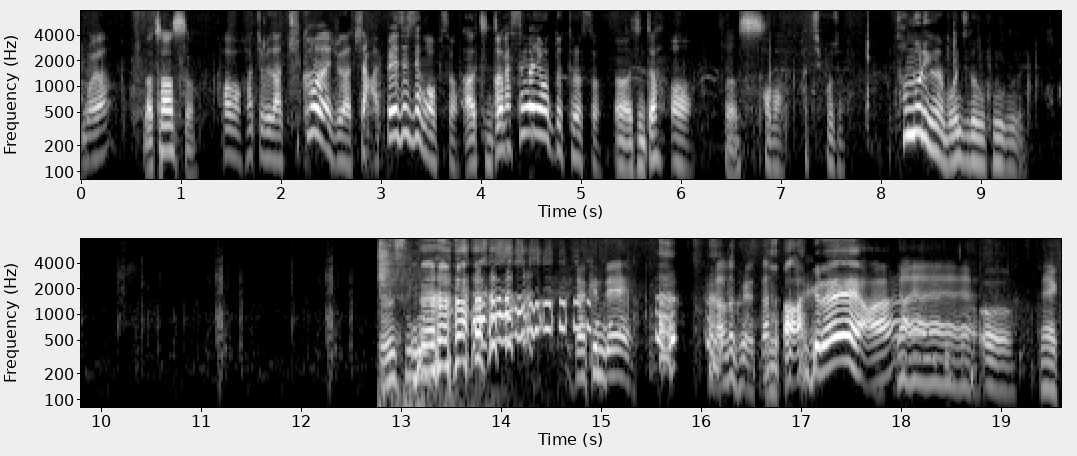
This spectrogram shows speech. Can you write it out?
뭐야? 나 찾았어. 봐봐 같이 나 축하만 해줘. 나 진짜 뺏을 생각 없어. 아 진짜? 아까 승관이 형도 들었어. 어 진짜? 어. 알았어. 봐봐 같이 보자. 선물이 그냥 뭔지 너무 궁금해. 연수. 야 근데 나도 그랬다. 아 그래? 아. 야야야야 어. 내가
